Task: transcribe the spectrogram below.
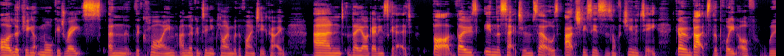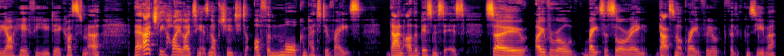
are looking at mortgage rates and the climb and the continued climb with a fine tooth comb, and they are getting scared but those in the sector themselves actually see this as an opportunity. Going back to the point of we are here for you, dear customer, they're actually highlighting it as an opportunity to offer more competitive rates than other businesses. So overall, rates are soaring. That's not great for your, for the consumer,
